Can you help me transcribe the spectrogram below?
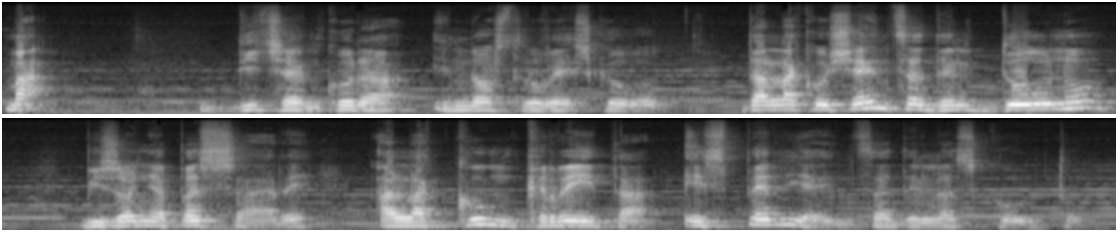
Ma, dice ancora il nostro vescovo, dalla coscienza del dono bisogna passare alla concreta esperienza dell'ascolto.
